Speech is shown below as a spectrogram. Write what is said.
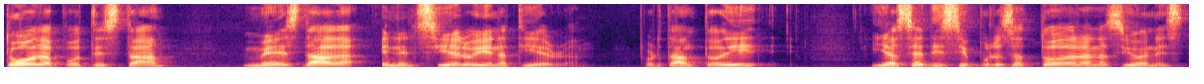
Toda potestad me es dada en el cielo y en la tierra. Por tanto, id y haced discípulos a todas las naciones,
